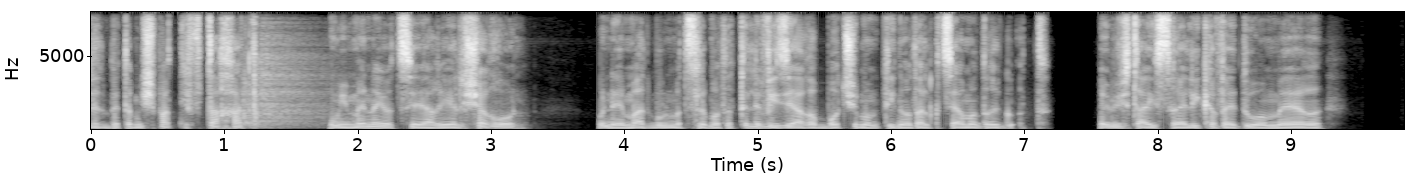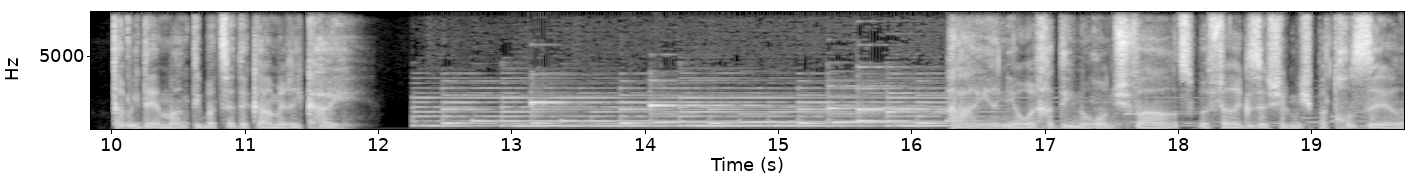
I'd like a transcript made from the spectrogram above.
דלת בית המשפט נפתחת, וממנה יוצא אריאל שרון. הוא נעמד מול מצלמות הטלוויזיה הרבות שממתינות על קצה המדרגות. במבטא ישראלי כבד הוא אומר, תמיד האמנתי בצדק האמריקאי. היי, אני עורך הדין אורון שוורץ, ובפרק זה של משפט חוזר,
